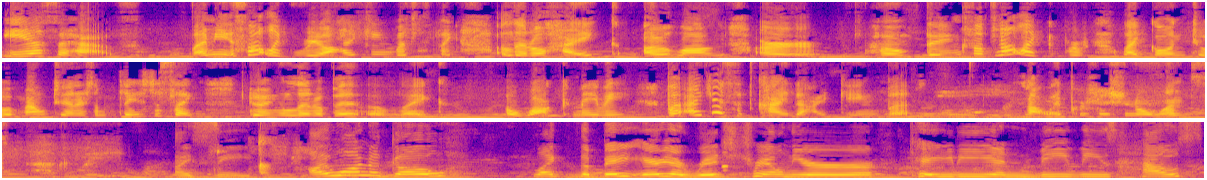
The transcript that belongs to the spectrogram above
Yes, I have. I mean, it's not like real hiking, but just like a little hike along our home thing. So it's not like per- like going to a mountain or something. It's just like doing a little bit of like a walk, maybe. But I guess it's kind of hiking, but not like professional ones. I see. I want to go like the Bay Area Ridge Trail near Katie and Vivi's house.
